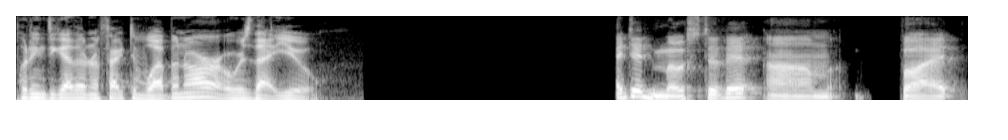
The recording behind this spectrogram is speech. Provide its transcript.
putting together an effective webinar, or was that you? I did most of it, um, but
